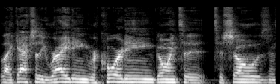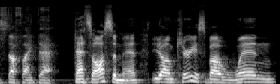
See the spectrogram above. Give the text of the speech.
like actually writing, recording, going to to shows and stuff like that. That's awesome, man. You know, I'm curious about when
